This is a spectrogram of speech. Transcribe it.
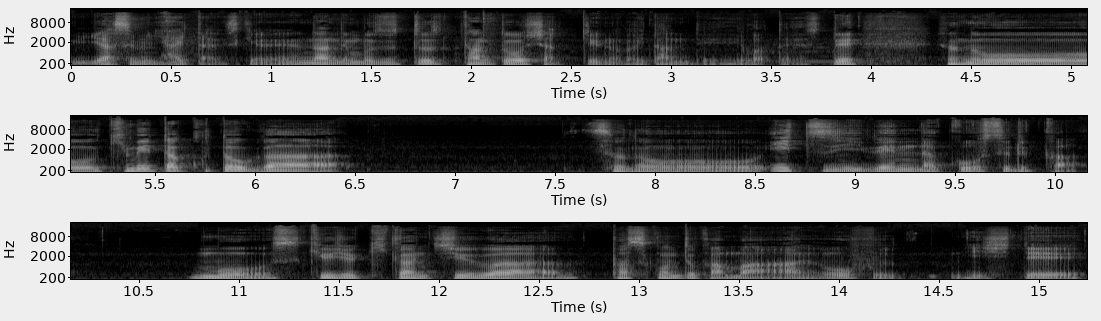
休みに入ったんですけどね。なんでもうずっと担当者っていうのがいたんでよかったです。でその決めたことがそのいつに連絡をするか。もう給食期間中はパソコンとかまああのオフにして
